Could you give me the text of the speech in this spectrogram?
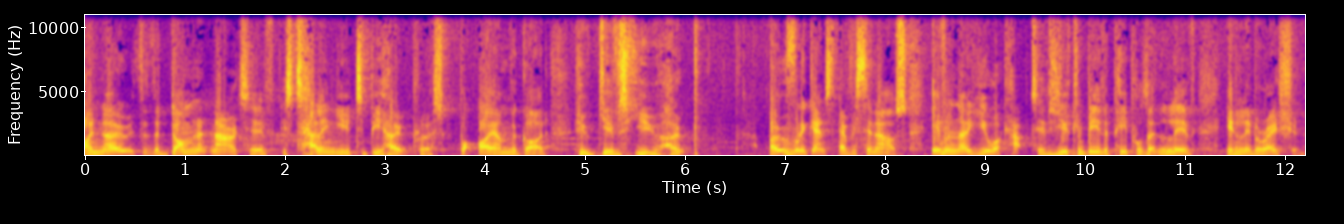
I know that the dominant narrative is telling you to be hopeless, but I am the God who gives you hope. Over and against everything else, even though you are captives, you can be the people that live in liberation.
